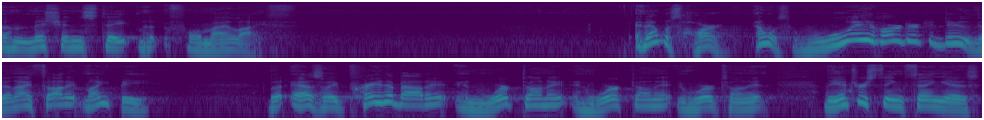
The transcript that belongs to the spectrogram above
a mission statement for my life. And that was hard. That was way harder to do than I thought it might be. But as I prayed about it and worked on it and worked on it and worked on it, the interesting thing is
